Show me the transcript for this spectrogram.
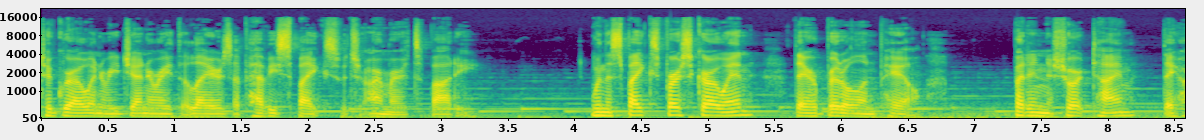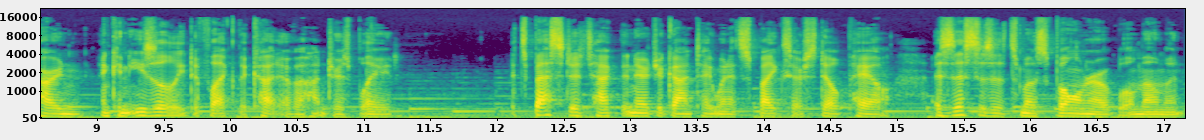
to grow and regenerate the layers of heavy spikes which armor its body. When the spikes first grow in, they are brittle and pale, but in a short time, they harden and can easily deflect the cut of a hunter's blade. It's best to attack the Nergigante when its spikes are still pale, as this is its most vulnerable moment.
